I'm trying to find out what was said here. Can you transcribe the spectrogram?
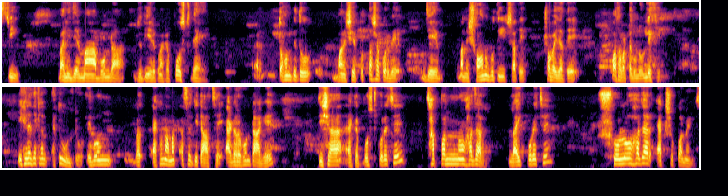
স্ত্রী বা নিজের মা, বোনরা যদি এরকম একটা পোস্ট দেয়, তখন কিন্তু মানে সে প্রত্যাশা করবে যে মানে সহানুভূতির সাথে সবাই যাতে কথাবার্তাগুলো লেখে। এখানে দেখলাম এত উল্টো এবং এখন আমার কাছে যেটা আছে, এগারো ঘণ্টা আগে তিশা একটা পোস্ট করেছে, ছাপ্পান্ন হাজার লাইক পড়েছে, ষোলো হাজার একশো কমেন্টস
